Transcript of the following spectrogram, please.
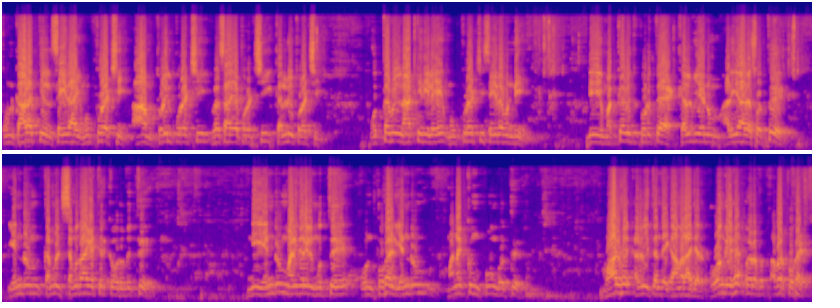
உன் காலத்தில் செய்தாய் முப்புரட்சி. ஆம் தொழில் புரட்சி விவசாய புரட்சி கல்வி புரட்சி. முத்தமிழ் நாட்டினிலே முப்புரட்சி செய்தவன் நீ. நீ மக்களுக்கு கொடுத்த கல்வி எனும் அழியாத சொத்து என்றும் தமிழ் சமுதாயத்திற்கு ஒரு வித்து. நீ என்றும் மனிதரில் முத்து உன் புகழ் என்றும் மணக்கும் பூங்கொத்து. வாழ்க கல்வி தந்தை காமராஜர் ஓங்குக அவர்- அவர் புகழ்.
